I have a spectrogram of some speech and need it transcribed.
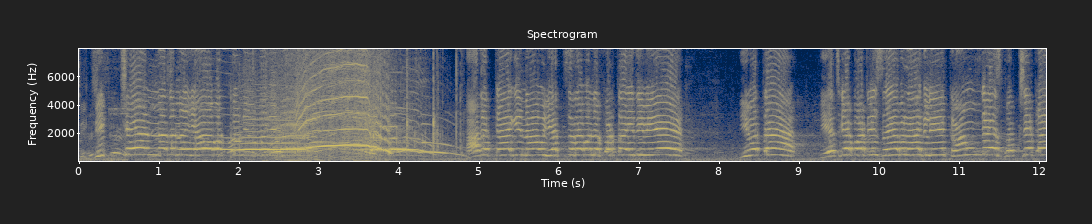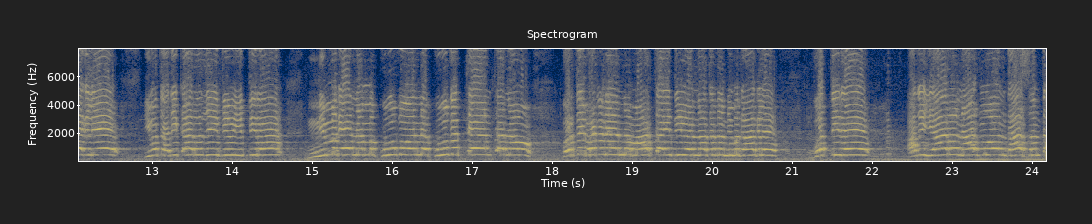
ಶಿಕ್ಷೆ ಅನ್ನೋದನ್ನ ಯಾವತ್ತೂ. ಅದಕ್ಕಾಗಿ ನಾವು ಎಚ್ಚರವನ್ನು ಕೊಡ್ತಾ ಇದ್ದೀವಿ. ಇವತ್ತ ಎಚ್ ಕೆ ಪಾಟೀಲ್ ಸಾಹೇಬರಾಗ್ಲಿ, ಕಾಂಗ್ರೆಸ್ ಪಕ್ಷಕ್ಕಾಗ್ಲಿ, ಇವತ್ತು ಅಧಿಕಾರದಲ್ಲಿ ನೀವು ಇದ್ದೀರಾ? ನಿಮಗೆ ನಮ್ಮ ಕೂಗುವನ್ನ ಕೂಗುತ್ತೆ ಅಂತ ನಾವು ಪ್ರತಿಭಟನೆಯನ್ನ ಮಾಡ್ತಾ ಇದ್ದೀವಿ ಅನ್ನೋದನ್ನ ನಿಮಗಾಗ್ಲೇ ಗೊತ್ತಿದೆ. ಅದು ಯಾರು ನಾಗಮೋಹನ್ ದಾಸ್ ಅಂತ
